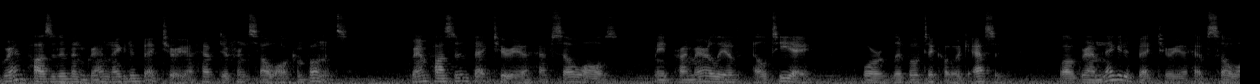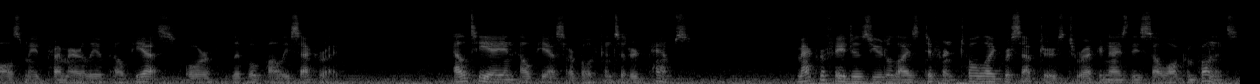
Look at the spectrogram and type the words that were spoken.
Gram-positive and gram-negative bacteria have different cell wall components. Gram-positive bacteria have cell walls made primarily of LTA, or lipoteichoic acid, while gram-negative bacteria have cell walls made primarily of LPS, or lipopolysaccharide. LTA and LPS are both considered PAMPs. Macrophages utilize different toll-like receptors to recognize these cell wall components,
